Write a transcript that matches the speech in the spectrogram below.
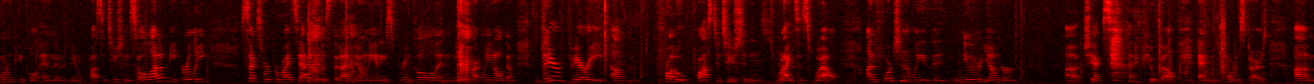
porn people and the, you know, prostitution. So a lot of the early sex worker rights activists that I've known, Annie Sprinkle and Nina Hartley and all them, they're very, um, pro-prostitution rights as well. Unfortunately, the newer, younger, uh, chicks, if you will, and porn stars, um,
